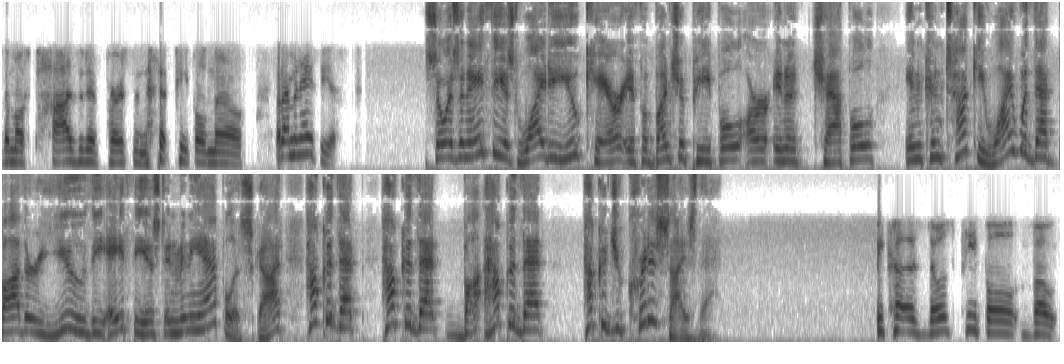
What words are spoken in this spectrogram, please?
the most positive person that people know, but I'm an atheist. So, as an atheist, why do you care if a bunch of people are in a chapel in Kentucky? Why would that bother you, the atheist in Minneapolis, Scott? How could that? How could that? How could that how could you criticize that? Because those people vote.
